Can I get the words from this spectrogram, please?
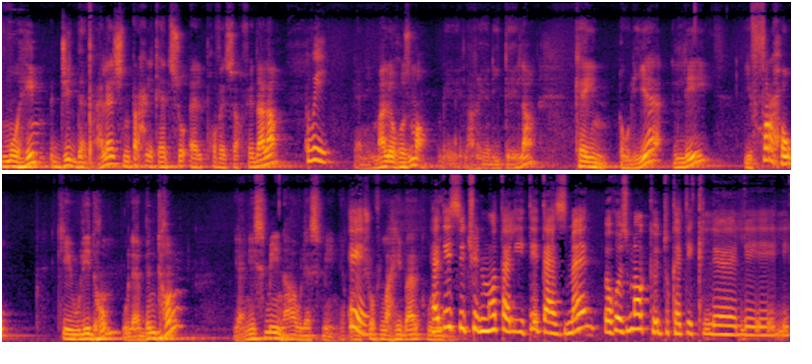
مهم جدا. علاش نطرح لك هذا السؤال professeur Fedala? Oui. يعني malheureusement mais la réalité est là كاين اولياء اللي يفرحوا كي وليدهم ولا بنتهم يعني سمينه ولا سمين يقول إيه. شوف الله يبارك هذه سي اون مونتاليتي تاع زمان heureusement que دوك هذيك les les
